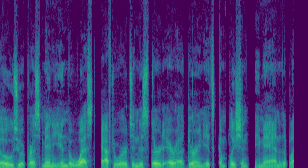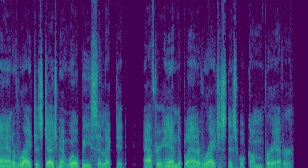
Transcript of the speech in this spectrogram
those who oppress many in the West. Afterwards, in this third era, during its completion, a man of the plan of righteous judgment will be selected. After him, the plan of righteousness will come forever.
